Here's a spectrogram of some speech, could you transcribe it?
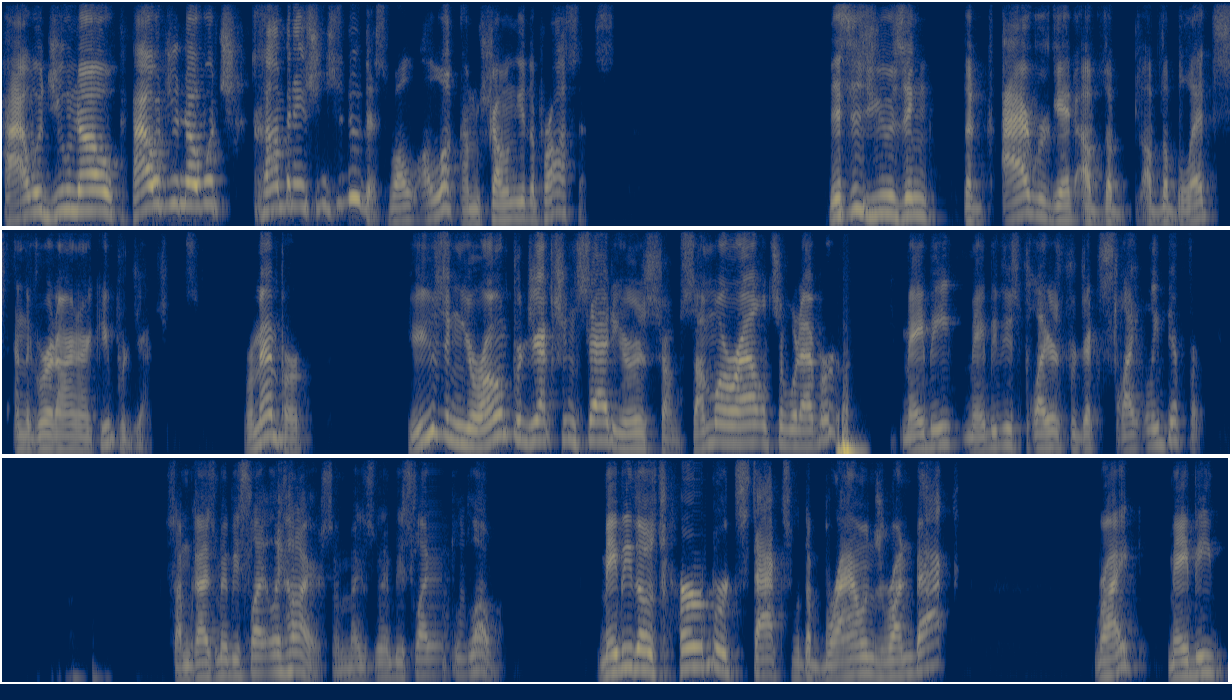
How would you know? How would you know which combinations to do this? Well, uh, look, I'm showing you the process. This is using the aggregate of the of the blitz and the gridiron IQ projections. Remember, you're using your own projection set, yours from somewhere else or whatever. Maybe, maybe these players project slightly different. Some guys may be slightly higher, some guys may be slightly lower. Maybe those Herbert stacks with the Browns run back, right? Maybe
